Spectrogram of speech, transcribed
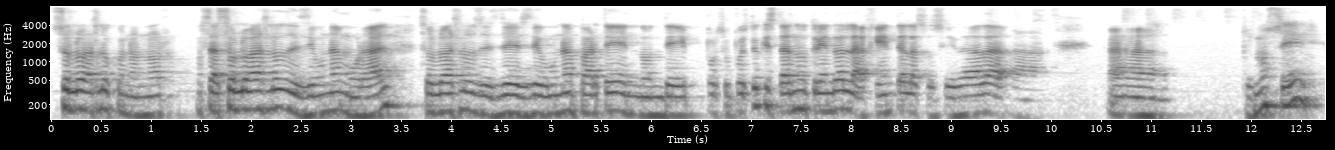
solo hazlo con honor. O sea, solo hazlo desde una moral, solo hazlo desde, desde una parte en donde, por supuesto que estás nutriendo a la gente, a la sociedad, a pues no sé,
